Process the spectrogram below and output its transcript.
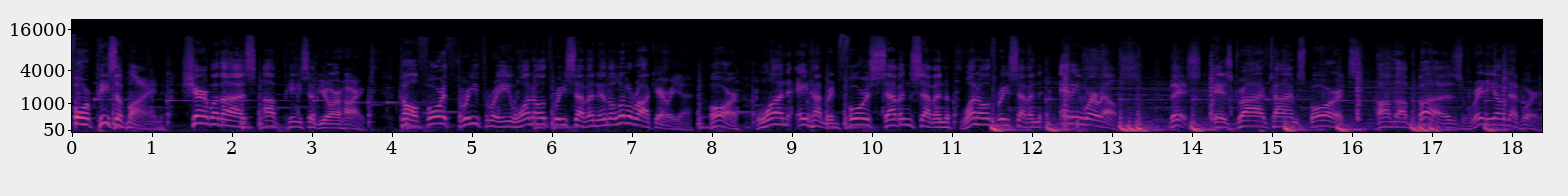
For peace of mind, share with us a piece of your heart. Call 433 1037 in the Little Rock area or 1 800 477 1037 anywhere else. This is Drive Time Sports on the Buzz Radio Network.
